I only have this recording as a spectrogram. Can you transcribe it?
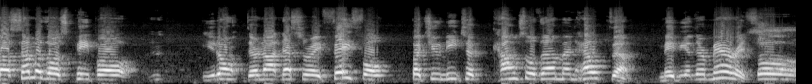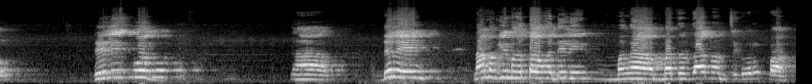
Now, some of those people, you don't, they're not necessarily faithful, but you need to counsel them and help them, maybe in their marriage. So, dili po, na, dili, namag yung mga tao nga dili, mga matadanon siguro pa.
